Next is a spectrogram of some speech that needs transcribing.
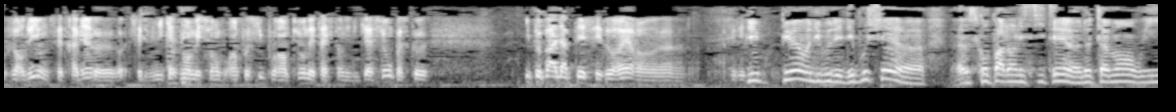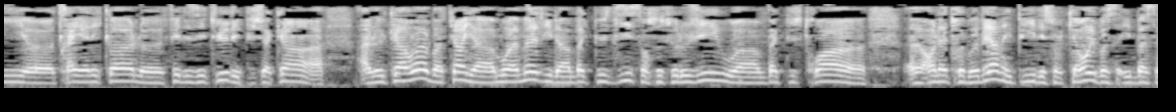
aujourd'hui, on sait très bien que c'est devenu quasiment mission impossible pour un pion d'être assistant d'éducation parce que il peut pas adapter ses horaires. euh. Puis, puis même au niveau des débouchés, euh, euh, parce qu'on parle dans les cités, euh, notamment, oui, euh, travaille à l'école, fait des études, et puis chacun a, a le cas, ouais, bah tiens, il y a Mohamed, il a un bac plus 10 en sociologie ou un bac plus 3 euh, euh, en lettres modernes, et puis il est sur le carreau, il bosse, il bosse,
